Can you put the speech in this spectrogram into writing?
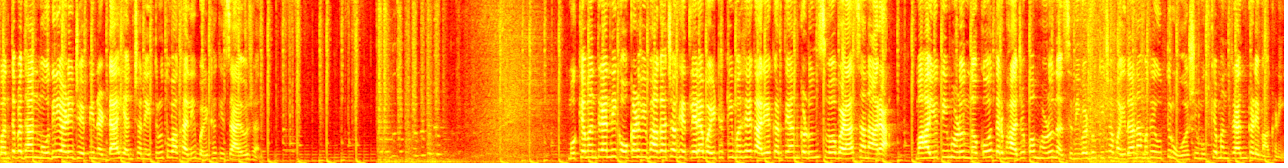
पंतप्रधान मोदी आणि जे पी नड्डा यांच्या नेतृत्वाखाली बैठकीचं आयोजन. मुख्यमंत्र्यांनी कोकण विभागाच्या घेतलेल्या बैठकीमध्ये कार्यकर्त्यांकडून स्वबळाचा नारा. महायुती म्हणून नको तर भाजप म्हणूनच निवडणुकीच्या मैदानामध्ये उतरू अशी मुख्यमंत्र्यांकडे मागणी.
